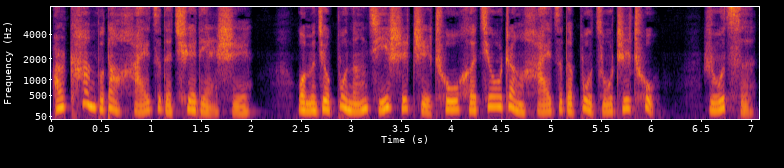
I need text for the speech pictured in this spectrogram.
而看不到孩子的缺点时，我们就不能及时指出和纠正孩子的不足之处。如此，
